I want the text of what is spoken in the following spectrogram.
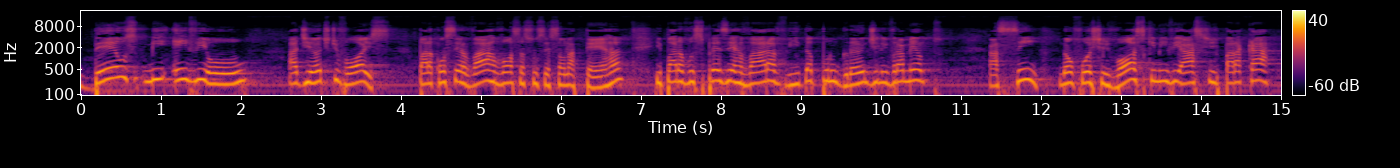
Deus me enviou adiante de vós para conservar vossa sucessão na terra e para vos preservar a vida por um grande livramento. Assim, não fostes vós que me enviastes para cá,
